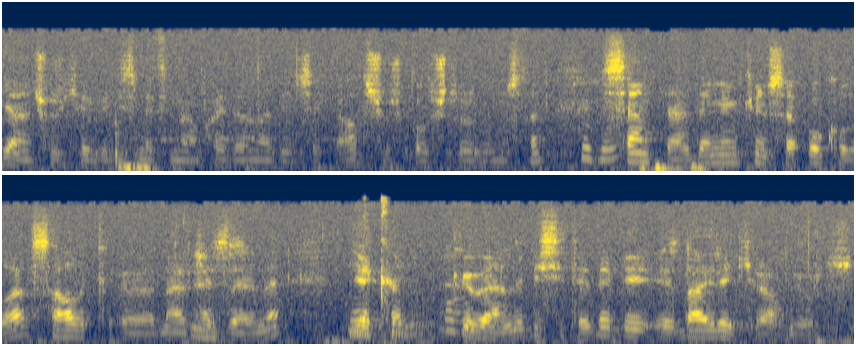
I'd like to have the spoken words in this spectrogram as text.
yani çocuk evi hizmetinden faydalanabilecek 6 çocuk oluşturduğumuzda semtlerde mümkünse okula, sağlık e, merkezlerine Yakın. yakın, güvenli bir sitede bir e, daire kiralıyoruz.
